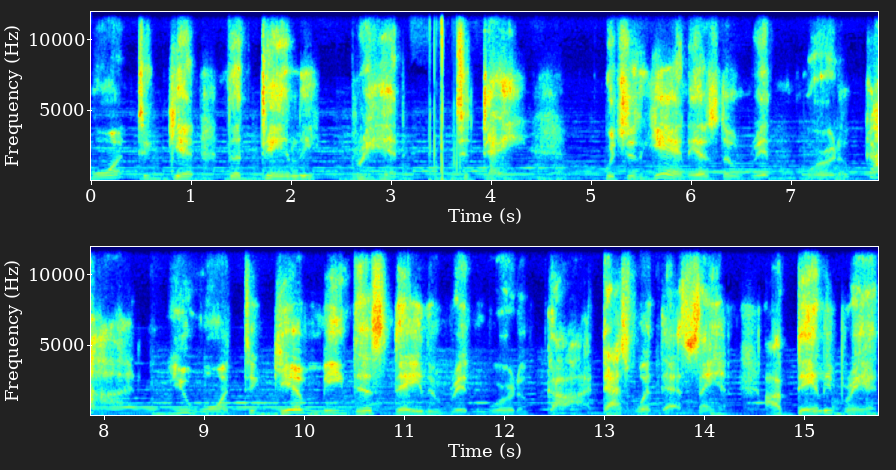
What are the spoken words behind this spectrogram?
want to get the daily bread today, which again is the written word of God. You want to give me this day the written word of God. That's what that's saying. Our daily bread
